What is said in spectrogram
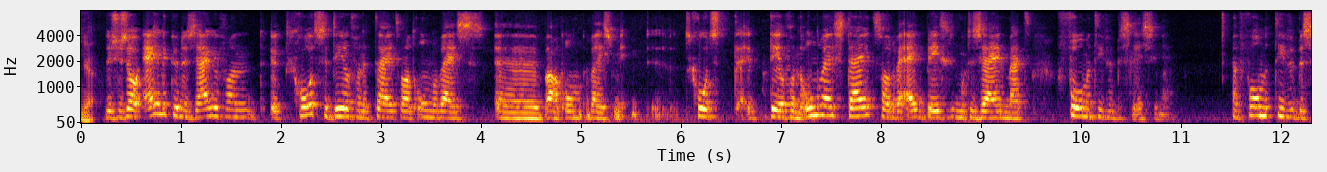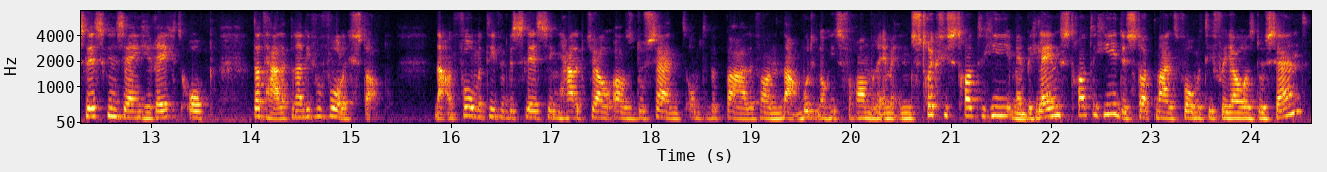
Ja. Dus je zou eigenlijk kunnen zeggen van het grootste deel van de tijd waar het onderwijs, uh, waar het onderwijs, het grootste deel van de onderwijstijd zouden we eigenlijk bezig moeten zijn met formatieve beslissingen. En formatieve beslissingen zijn gericht op dat helpen naar die vervolgstap. Nou, een formatieve beslissing helpt jou als docent om te bepalen van, nou, moet ik nog iets veranderen in mijn instructiestrategie, in mijn begeleidingsstrategie. Dus dat maakt het formatief voor jou als docent.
